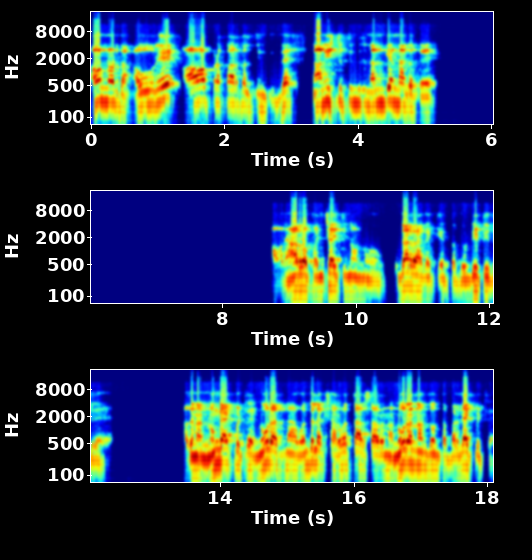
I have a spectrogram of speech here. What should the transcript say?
ಅವನ್ ನೋಡ್ದ, ಅವರೇ ಆ ಪ್ರಕಾರದಲ್ಲಿ ತಿಂತಿದ್ರೆ ನಾನು ಇಷ್ಟು ತಿಂದ್ರೆ ನನ್ಗೇನಾಗತ್ತೆ? ಅವನ್ ಯಾರೋ ಪಂಚಾಯತಿನವನು ಉದ್ದಾರ ಆಗಕ್ಕೆ ಅಂತ ದುಡ್ಡಿಟ್ಟಿದ್ರೆ ಅದನ್ನ ನುಂಗಾಕ್ಬಿಟ್ರೆ ನೂರ ಹದ್ನ ಒಂದು ಲಕ್ಷ ಅರವತ್ತಾರು ಸಾವಿರನ ನೂರ ಹನ್ನೊಂದು ಅಂತ ಬರ್ದಾಕ್ಬಿಟ್ರೆ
